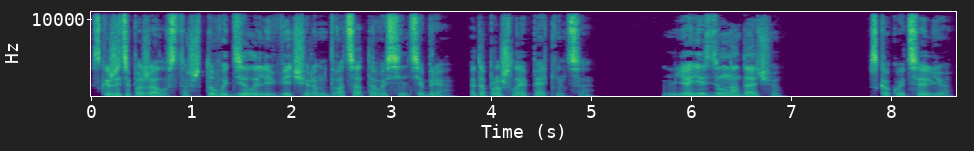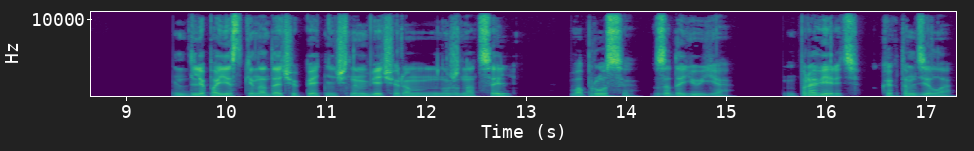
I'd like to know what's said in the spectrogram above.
«Скажите, пожалуйста, что вы делали вечером 20 сентября? Это прошлая пятница». «Я ездил на дачу». «С какой целью?» «Для поездки на дачу пятничным вечером нужна цель?» Вопросы задаю я. Проверить, как там дела.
